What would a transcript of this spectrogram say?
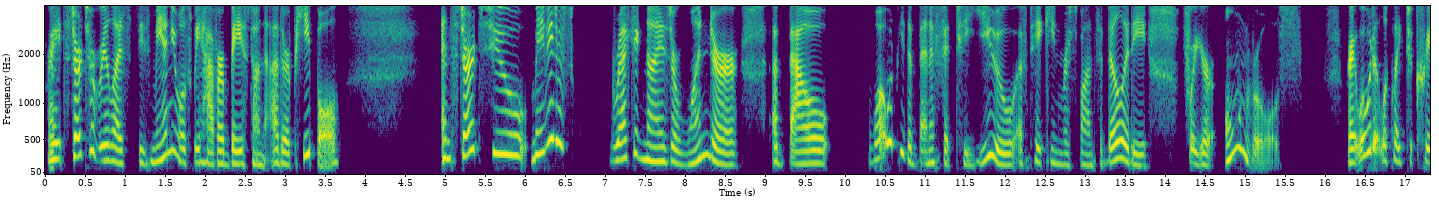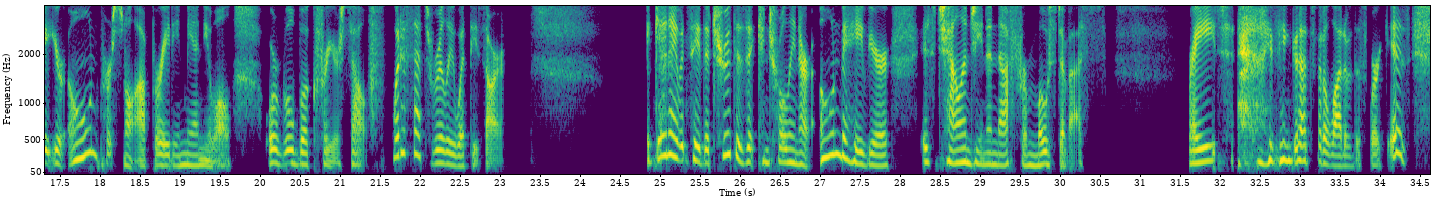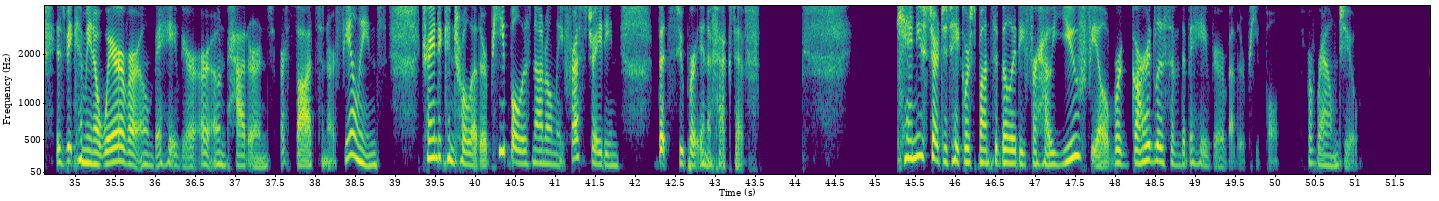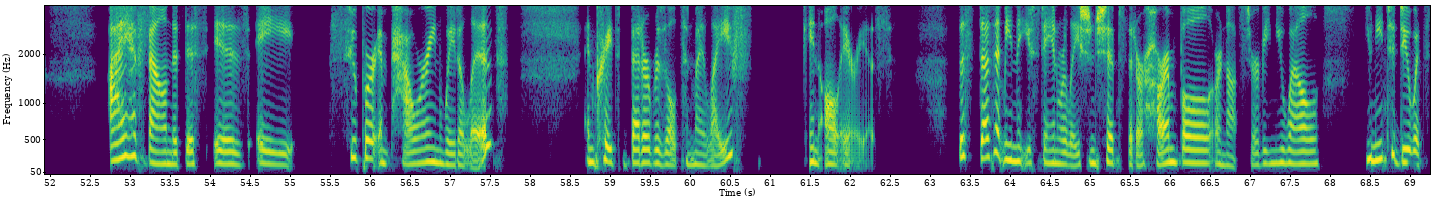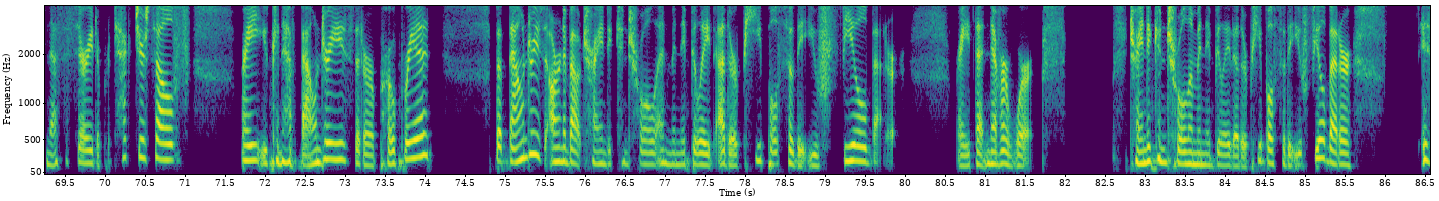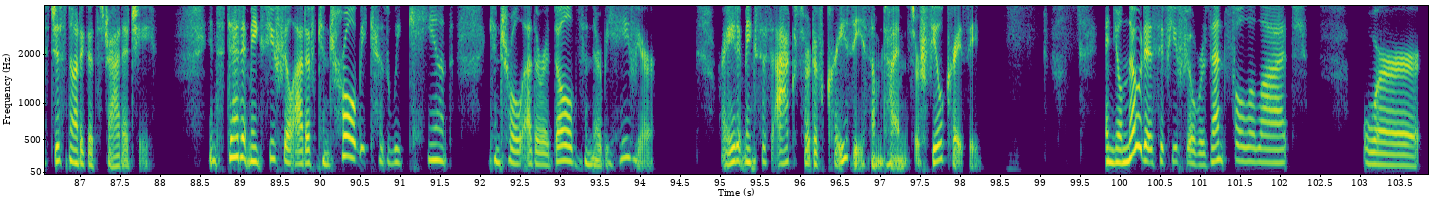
right? Start to realize that these manuals we have are based on other people and start to maybe just recognize or wonder about what would be the benefit to you of taking responsibility for your own rules? Right? What would it look like to create your own personal operating manual or rule book for yourself? What if that's really what these are? Again, I would say the truth is that controlling our own behavior is challenging enough for most of us right? I think that's what a lot of this work is is becoming aware of our own behavior our own patterns our thoughts and our feelings. Trying to control other people is not only frustrating but super ineffective. Can you start to take responsibility for how you feel regardless of the behavior of other people around you? I have found that this is a super empowering way to live and creates better results in my life in all areas. This doesn't mean that you stay in relationships that are harmful or not serving you well. You need to do what's necessary to protect yourself, right? You can have boundaries that are appropriate, But boundaries aren't about trying to control and manipulate other people so that you feel better, right? That never works. Trying to control and manipulate other people so that you feel better is just not a good strategy. Instead, it makes you feel out of control because we can't control other adults and their behavior, right? It makes us act sort of crazy sometimes or feel crazy. And you'll notice if you feel resentful a lot or,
